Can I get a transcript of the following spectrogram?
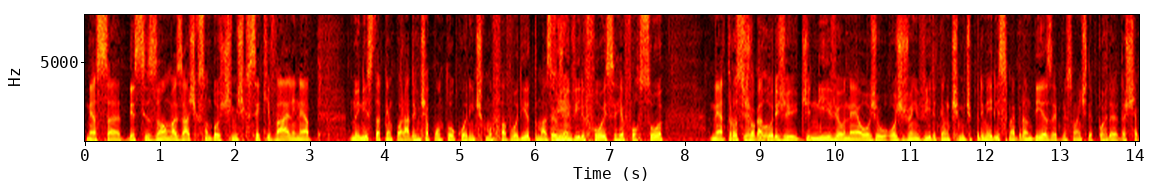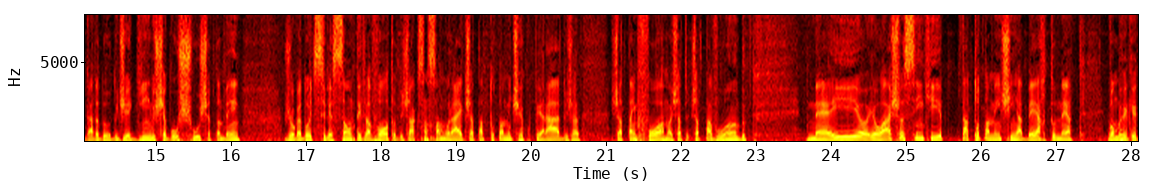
nessa decisão, mas eu acho que são dois times que se equivalem, né? No início da temporada a gente apontou o Corinthians como favorito, mas aí o. Joinville foi, se reforçou, né? Trouxe Acertou. jogadores de, de nível, né? Hoje, o- hoje o Joinville tem um time de primeiríssima grandeza, principalmente depois da, da chegada do, do Dieguinho, chegou o Xuxa também, jogador de seleção, teve a volta do Jackson Samurai, que já está totalmente recuperado, já, já tá em forma, já, já tá voando, né? E eu, eu acho assim que tá totalmente em aberto, né? Vamos ver o que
